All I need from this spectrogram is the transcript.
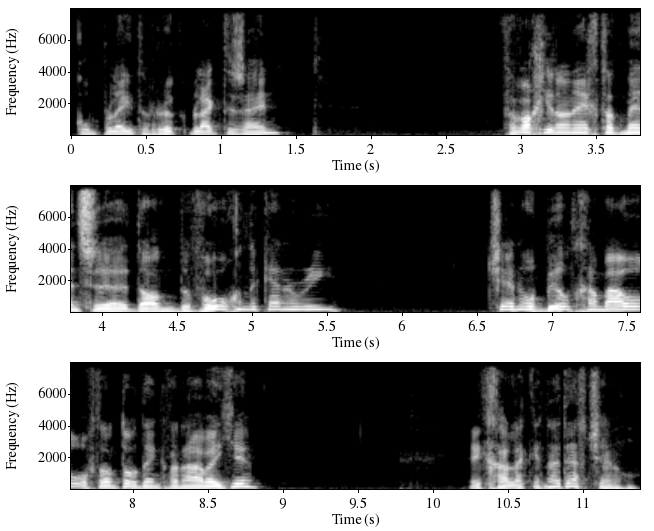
compleet ruk blijkt te zijn. Verwacht je dan echt dat mensen dan de volgende Canary Channel beeld gaan bouwen? Of dan toch denken van, nou weet je, ik ga lekker naar Dev Channel.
